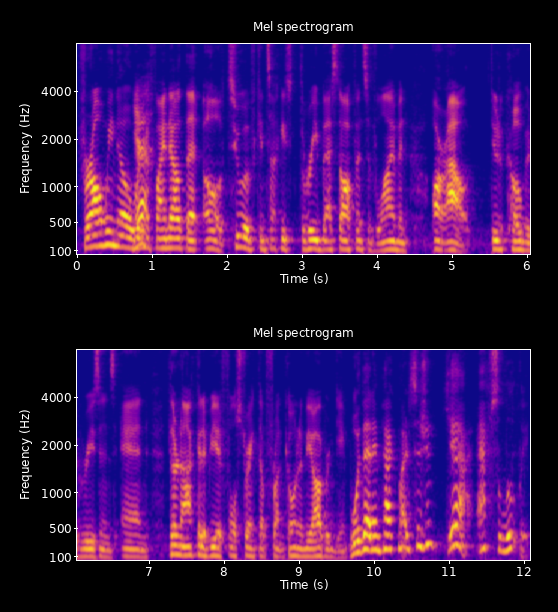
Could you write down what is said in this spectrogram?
For all we know, we're Yeah. going to find out that, oh, two of Kentucky's three best offensive linemen are out due to COVID reasons, and they're not going to be at full strength up front going to the Auburn game. Would that impact my decision? Yeah, absolutely.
